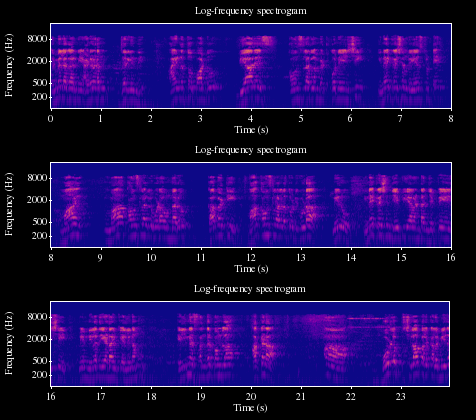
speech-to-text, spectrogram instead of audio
ఎమ్మెల్యే గారిని అడగడం జరిగింది. ఆయనతో పాటు బీఆర్ఎస్ కౌన్సిలర్లను వేసి ఇనాగ్రేషన్లు చేస్తుంటే మా మా కౌన్సిలర్లు కూడా ఉన్నారు. కాబట్టి మా కౌన్సిలర్లతోటి కూడా మీరు ఇనాగ్రేషన్ చేపియాలంట అని చెప్పేసి మేము నిలదీయడానికి వెళ్ళినాము. వెళ్ళిన సందర్భంలో అక్కడ బోర్డుల శిలాపలకల మీద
